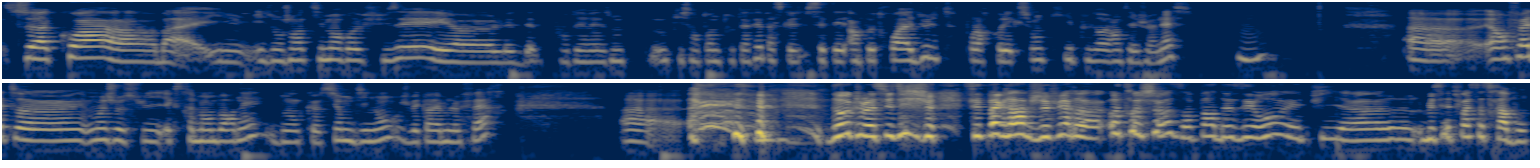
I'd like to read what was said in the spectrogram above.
Ce à quoi bah, ils, ont gentiment refusé, et pour des raisons qui s'entendent tout à fait, parce que c'était un peu trop adulte pour leur collection qui est plus orientée jeunesse. Mmh. et en fait, moi je suis extrêmement bornée, donc si on me dit non, je vais quand même le faire. donc je me suis dit, c'est pas grave, je vais faire autre chose, on part de zéro, et puis, mais cette fois ça sera bon.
